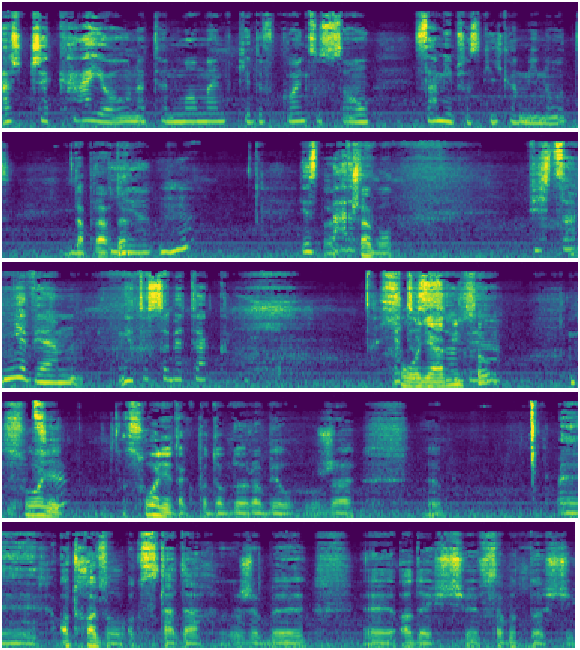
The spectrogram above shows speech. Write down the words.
aż czekają na ten moment, kiedy w końcu są sami przez kilka minut. Naprawdę? I, mhm. Jest bardzo Czemu? Wiesz co, nie wiem. Ja to sobie tak. Ja Słoniami sobie... są? Słonie, słonie tak podobno robią, że e, odchodzą od stada, żeby e, odejść w samotności.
